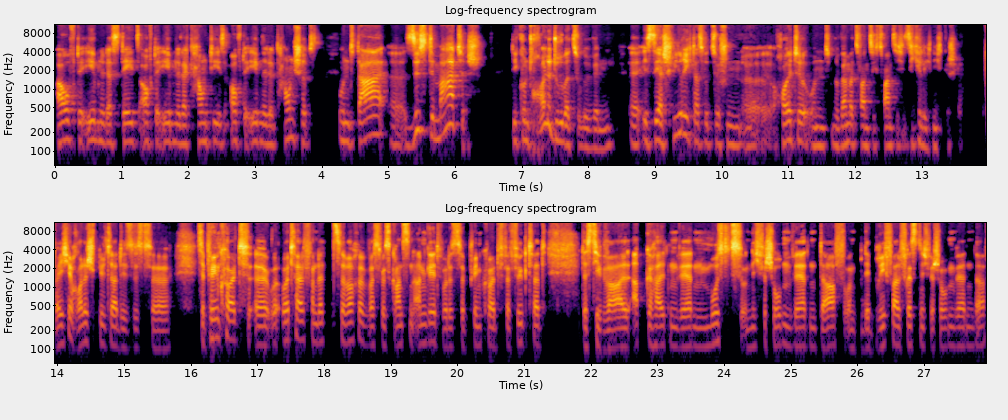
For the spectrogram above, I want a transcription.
auf der Ebene der States, auf der Ebene der Counties, auf der Ebene der Townships. Und da äh, systematisch die Kontrolle drüber zu gewinnen, äh, ist sehr schwierig. Das wird zwischen äh, heute und November 2020 sicherlich nicht geschehen. Welche Rolle spielt da dieses äh, Supreme Court äh, Urteil von letzter Woche, was Wisconsin angeht, wo das Supreme Court verfügt hat, dass die Wahl abgehalten werden muss und nicht verschoben werden darf und die Briefwahlfrist nicht verschoben werden darf?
